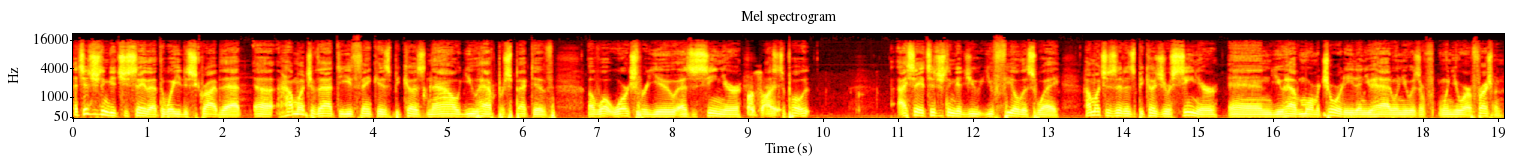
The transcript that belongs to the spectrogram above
It's interesting that you say that the way you describe that. Uh, how much of that do you think is because now you have perspective of what works for you as a senior? Oh, sorry. I suppose. I say it's interesting that you, you feel this way. How much is it is because you're a senior and you have more maturity than you had when you was a, when you were a freshman?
